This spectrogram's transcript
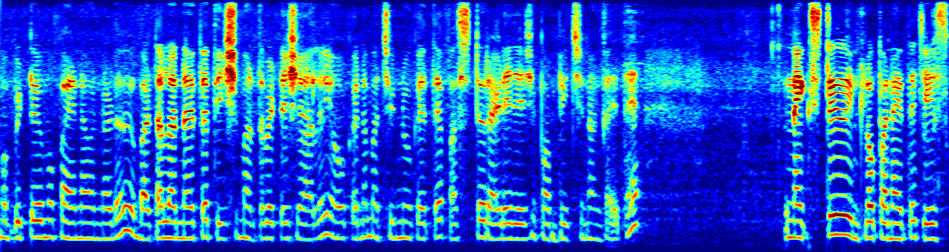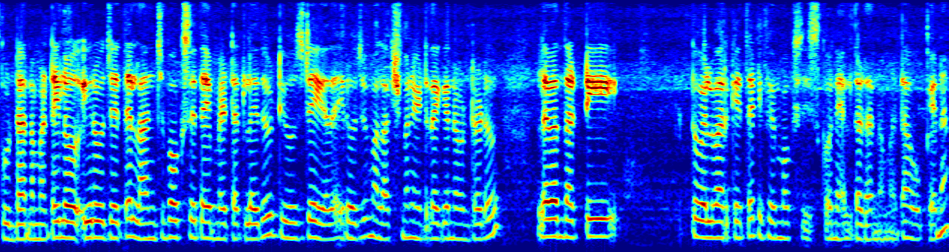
మా బిట్టు ఏమో పైన ఉన్నాడు. బట్టలన్నీ అయితే తీసి మడత పెట్టేసేయాలి. ఓకేనా? మా చిన్నుకైతే ఫస్ట్ రెడీ చేసి పంపించినాక అయితే నెక్స్ట్ ఇంట్లో పని అయితే చేసుకుంటాను అనమాట ఇలా ఈరోజు అయితే లంచ్ బాక్స్ అయితే ఏం పెట్టట్లేదు. ట్యూస్డే కదా ఈరోజు మా లక్ష్మణ్ ఇంటి దగ్గర ఉంటాడు. లెవెన్ థర్టీ ట్వెల్వ్ వరకు అయితే టిఫిన్ బాక్స్ తీసుకొని వెళ్తాడు అనమాట ఓకేనా?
